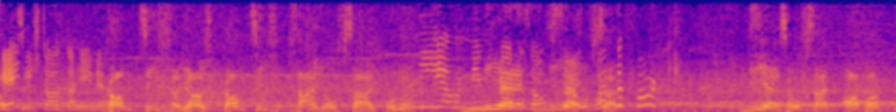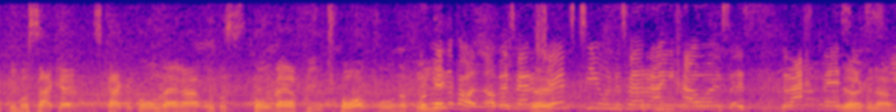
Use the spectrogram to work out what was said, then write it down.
Game steht da hinten. Ganz sicher, ja, ist ganz sicher kein Offside, oder? Nie und nimmer ein Offside. What the fuck? Nie ein Offside, aber man muss sagen, das Gegengol wäre auch, oder das Goal wäre viel zu spät gekommen Auf natürlich. jeden Fall. Aber es wäre ein Ja. schönes gewesen und es wäre eigentlich auch ein, ein rechtmäßiges Ja, genau.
